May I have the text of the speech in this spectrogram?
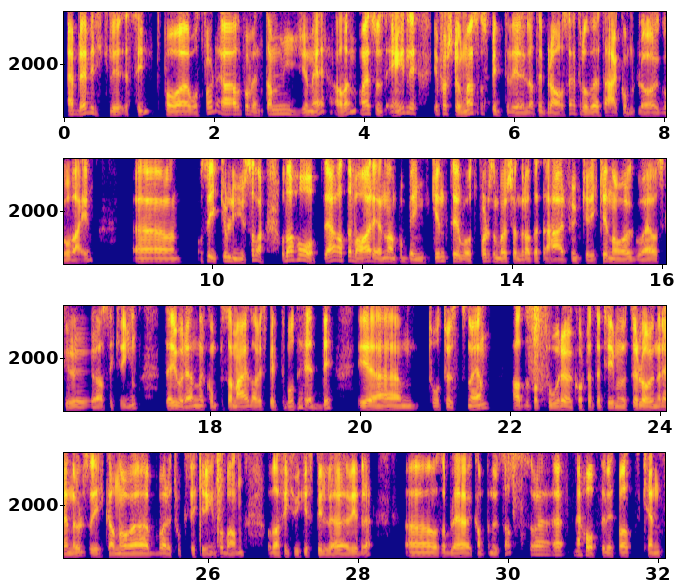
jeg ble virkelig sint på Watford. Jeg hadde forventa mye mer av dem. Og jeg synes egentlig i første omgang så spilte de relativt bra også. Jeg trodde dette her kommer til å gå veien. Og så gikk jo lyset, da. Og da håpte jeg at det var en eller annen på benken til Watford som bare skjønner at dette her funker ikke, nå går jeg og skrur av sikringen. Det gjorde en kompis av meg da vi spilte mot Reddy i eh, 2001 hadde fått to røde kort etter ti minutter, lå under 1-0, så gikk han og eh, bare tok sikringen på banen. Og da fikk vi ikke spille videre. Uh, og så ble kampen utsatt. Så jeg, jeg håpte litt på at Ken,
